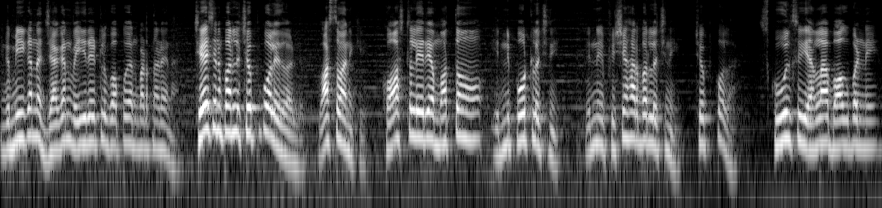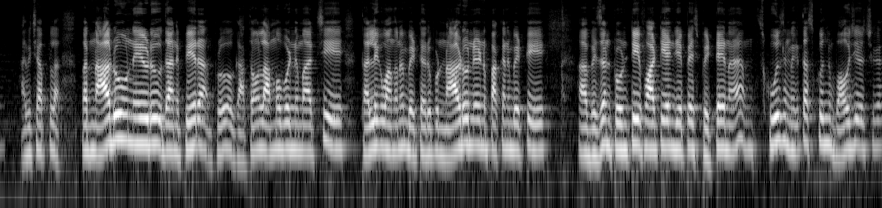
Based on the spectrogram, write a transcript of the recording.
ఇంకా మీకన్నా జగన్ వెయ్యి రేట్లు గొప్పగా కనపడుతున్నాడు ఆయన. చేసిన పనులు చెప్పుకోలేదు వాళ్ళు వాస్తవానికి. కోస్టల్ ఏరియా మొత్తం ఎన్ని పోర్ట్లు వచ్చినాయి? ఎన్ని ఫిషింగ్ హార్బర్లు వచ్చినాయి? చెప్పుకోలే. స్కూల్స్ ఎలా బాగుపడినాయి? అవి చెప్పలా. మరి నాడు నేడు దాని పేరు ఇప్పుడు గతంలో అమ్మఒడిని మార్చి తల్లికి వందనం పెట్టారు. ఇప్పుడు నాడు నేడు పక్కన పెట్టి ఆ విజన్ ట్వంటీ ఫార్టీ అని చెప్పేసి పెట్టైనా? స్కూల్స్ మిగతా స్కూల్స్ని బాగు చేయొచ్చుగా?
